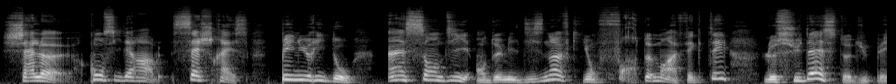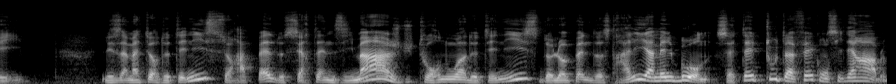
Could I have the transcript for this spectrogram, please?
chaleur considérable, sécheresse, pénurie d'eau, incendies en 2019 qui ont fortement affecté le sud-est du pays. Les amateurs de tennis se rappellent de certaines images du tournoi de tennis de l'Open d'Australie à Melbourne. C'était tout à fait considérable.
